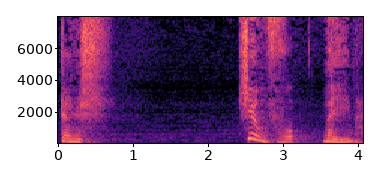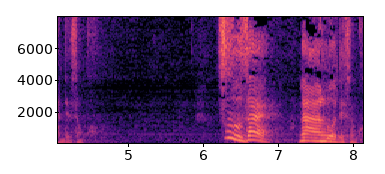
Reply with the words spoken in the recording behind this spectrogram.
真实、幸福、美满的生活，自在安乐的生活。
